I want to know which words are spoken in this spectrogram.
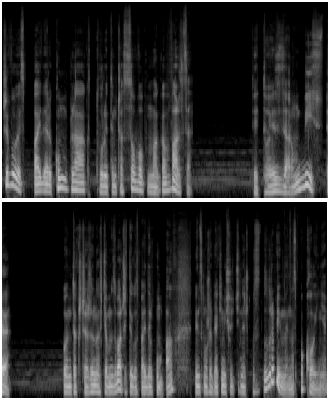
Przywołuje Spider kumpla, który tymczasowo pomaga w walce. Ty, to jest zarąbiste. Powiem tak szczerze, no chciałbym zobaczyć tego Spider kumpa, więc może w jakimś odcineczku to zrobimy, na spokojnie.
